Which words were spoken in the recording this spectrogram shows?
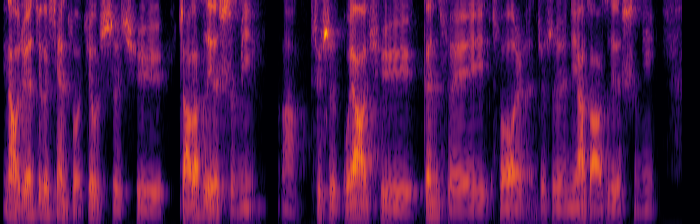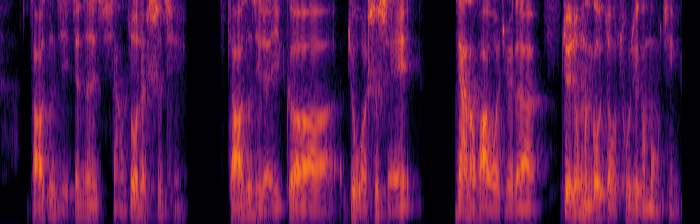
那我觉得这个线索就是去找到自己的使命啊，就是不要去跟随所有人，就是你要找到自己的使命，找到自己真正想做的事情，找到自己的一个就我是谁。这样的话，我觉得最终能够走出这个梦境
